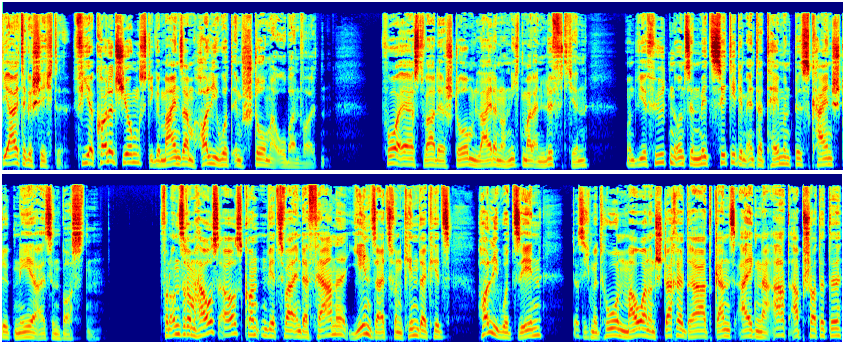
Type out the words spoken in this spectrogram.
Die alte Geschichte. Vier College-Jungs, die gemeinsam Hollywood im Sturm erobern wollten. Vorerst war der Sturm leider noch nicht mal ein Lüftchen, und wir fühlten uns in Mid-City dem Entertainment-Biss kein Stück näher als in Boston. Von unserem Haus aus konnten wir zwar in der Ferne, jenseits von Kinderkids, Hollywood sehen, das sich mit hohen Mauern und Stacheldraht ganz eigener Art abschottete,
